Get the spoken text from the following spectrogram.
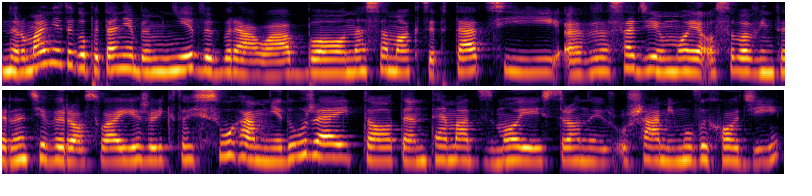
Normalnie tego pytania bym nie wybrała, bo na samoakceptacji e, w zasadzie moja osoba w internecie wyrosła. Jeżeli ktoś słucha mnie dłużej, to ten temat z mojej strony już uszami mu wychodzi.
